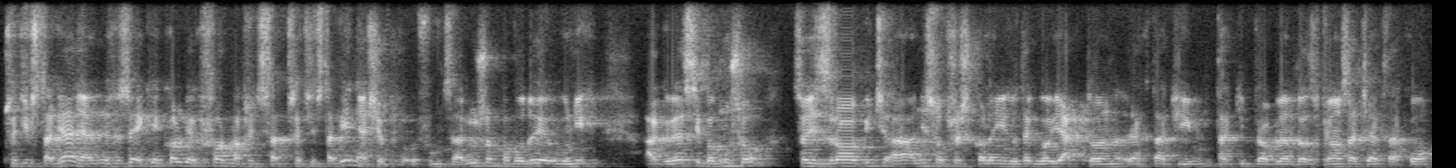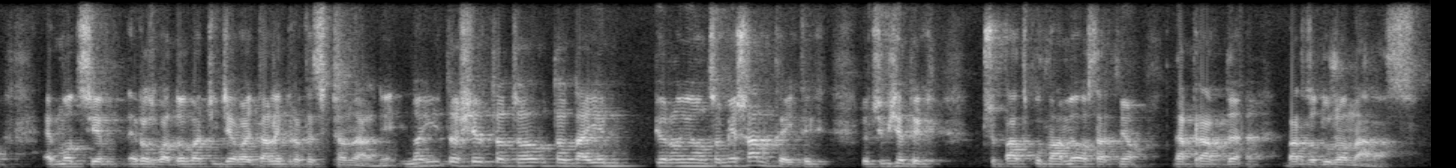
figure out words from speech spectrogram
przeciwstawiania, że jakiekolwiek forma przeciwstawienia się funkcjonariuszom powoduje u nich agresję, bo muszą coś zrobić, a nie są przeszkoleni do tego, jak, to, jak taki, taki problem rozwiązać, jak taką emocję rozładować i działać dalej profesjonalnie. No i to się to, to, to daje piorunującą mieszankę i tych, rzeczywiście tych przypadków mamy ostatnio naprawdę bardzo dużo naraz.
